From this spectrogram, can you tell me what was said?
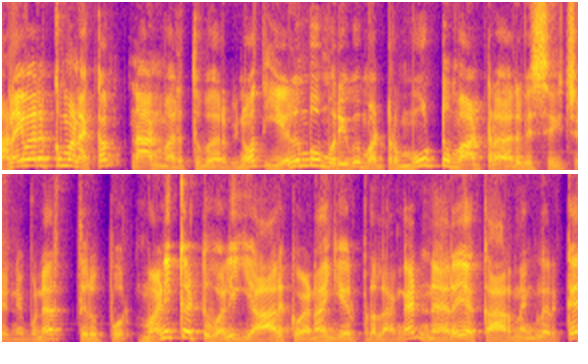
அனைவருக்கும் வணக்கம். நான் மருத்துவர் வினோத். எலும்பு முறிவு மற்றும் மூட்டு மாற்று அறுவை சிகிச்சை நிபுணர் திருப்பூர். மணிக்கட்டு வலி யாருக்கு வேணால் ஏற்படலாங்க. நிறைய காரணங்கள் இருக்கு.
